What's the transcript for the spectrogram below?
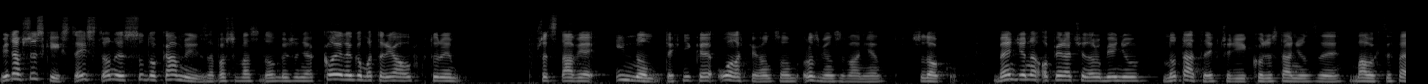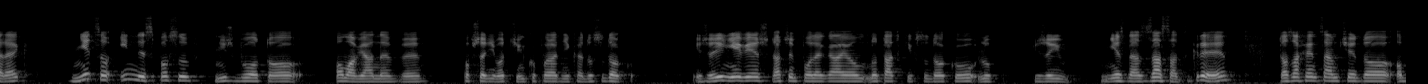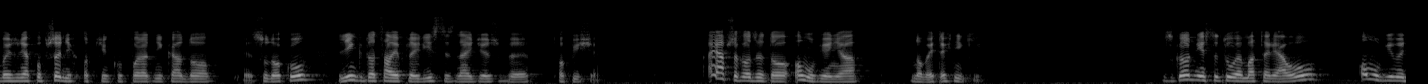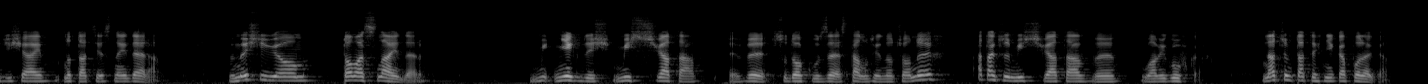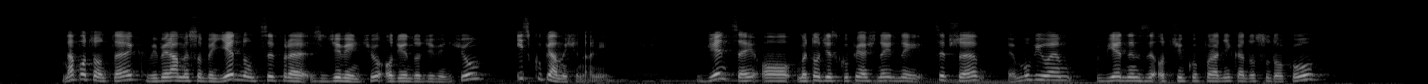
Witam wszystkich, z tej strony Sudokami. Zapraszam Was do obejrzenia kolejnego materiału, w którym przedstawię inną technikę ułatwiającą rozwiązywanie sudoku. Będzie ona opierać się na robieniu notatek, czyli korzystaniu z małych cyferek w nieco inny sposób niż było to omawiane w poprzednim odcinku poradnika do sudoku. Jeżeli nie wiesz na czym polegają notatki w sudoku lub jeżeli nie znasz zasad gry, to zachęcam Cię do obejrzenia poprzednich odcinków poradnika do e, Sudoku. Link do całej playlisty znajdziesz w opisie. A ja przechodzę do omówienia nowej techniki. Zgodnie z tytułem materiału omówimy dzisiaj notację Snydera. Wymyślił ją Thomas Snyder, niegdyś mistrz świata w Sudoku ze Stanów Zjednoczonych, a także mistrz świata w łamigłówkach. Na czym ta technika polega? Na początek wybieramy sobie jedną cyfrę z 9, od 1 do 9 i skupiamy się na niej. Więcej o metodzie skupiania się na jednej cyfrze mówiłem w jednym z odcinków poradnika do Sudoku.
